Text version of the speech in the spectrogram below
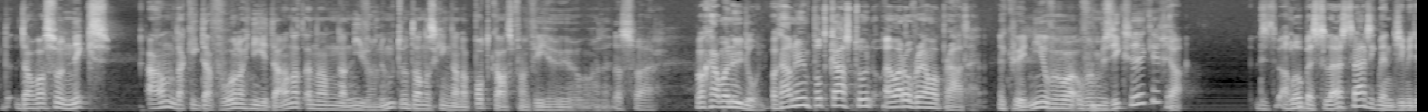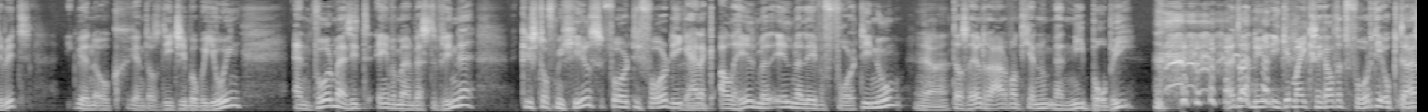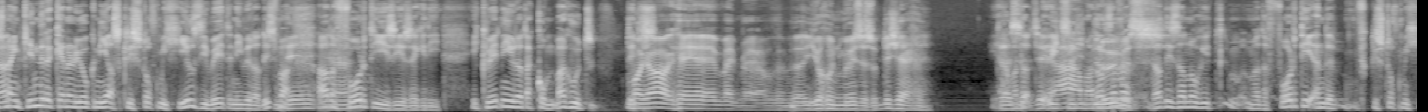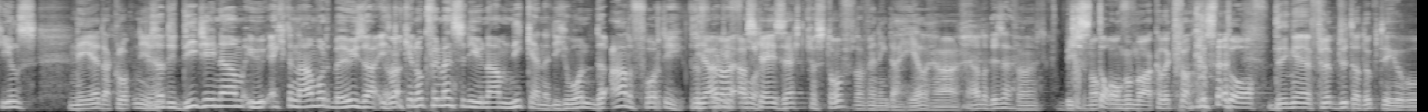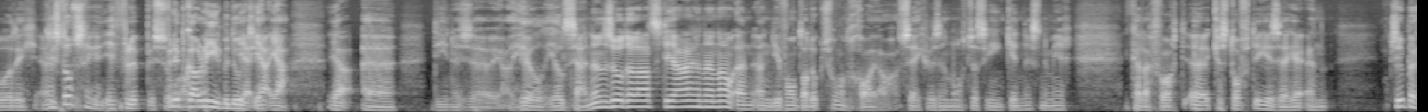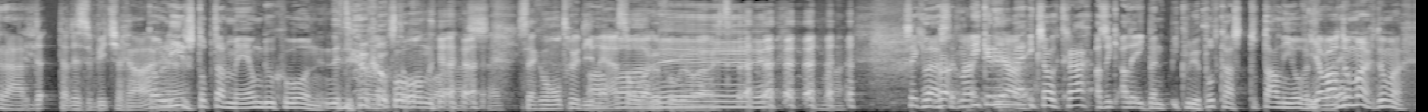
d- daar was zo niks aan dat ik daarvoor nog niet gedaan had en dan, dan niet vernoemd, want anders ging dat een podcast van vier uur worden. Dat is waar. Wat gaan we nu doen? We gaan nu een podcast doen en waarover gaan we praten? Ik weet niet, over, over muziek zeker? Ja. Dus, hallo beste luisteraars, ik ben Jimmy de Wit. Ik ben ook gekend als DJ Bobby Ewing. En voor mij zit een van mijn beste vrienden, Christophe Michiels, 44, die ik eigenlijk al heel, mijn- heel mijn leven 40 noem. Ja. Dat is heel raar, want jij noemt mij niet Bobby. Dat nu, ik, maar ik zeg altijd 40. Ook thuis, Ja. mijn kinderen kennen u ook niet als Christophe Michiels. Die weten niet wie dat is. Maar Nee, ah, de ja. 40 is hier, zeggen die. Ik weet niet hoe dat, dat komt. Maar goed. Maar ja, jij, Jeroen Meus is ook de gerre. Ja, maar dat, is iets ja, maar dat, is dan Leuvens. nog, dat is dan nog iets... Maar de 40 en de Christophe Michiels... Nee, dat klopt niet. Is hè. dat uw DJ-naam, uw echte naam wordt bij u? Is dat, ik, ken ook veel mensen die uw naam niet kennen, die gewoon de A, de 40, de ja, maar 44. als jij zegt Christophe, dan vind ik dat heel raar. Ja, dat is het. Een beetje ongemakkelijk van. Christophe. Dingen, Flip doet dat ook tegenwoordig. hè. Christophe zeggen? Eh, Flip is zo... Flip Kaulier bedoel ja, je? Ja, ja. ja eh, die is eh, ja, heel, heel zen en zo de laatste jaren en al. En, en die vond dat ook zo van, goh ja, zeg, we zijn ondertussen geen kinders meer. Ik ga daar voor eh, Christophe tegen zeggen. En Super raar. d- dat is een beetje raar. Kaulier, stop daarmee, jong. Doe gewoon. Nee, doe Ja, gewoon. waar, zeg. Zeg gewoon terug die Ah, nijssel dat je vroeger. Maar- Zeg, luister. Maar- maar- ik herinner ja. mij, ik zou het graag... Als ik, allee, ik, ben, ik wil uw podcast totaal niet overnemen. Jawel, hè. doe maar, doe maar.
